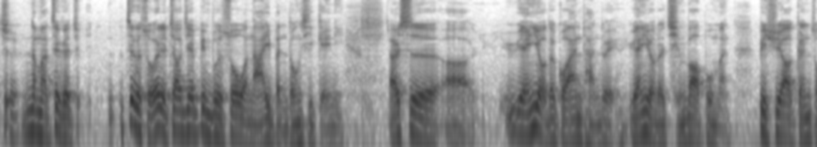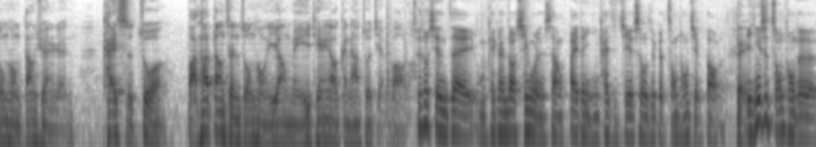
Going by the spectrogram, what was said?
是，那么这个就。这个所谓的交接，并不是说我拿一本东西给你，而是呃原有的国安团队、原有的情报部门，必须要跟总统当选人开始做，把他当成总统一样，每一天要跟他做简报了。所以说，现在我们可以看到新闻上，拜登已经开始接受这个总统简报了，对，已经是总统的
